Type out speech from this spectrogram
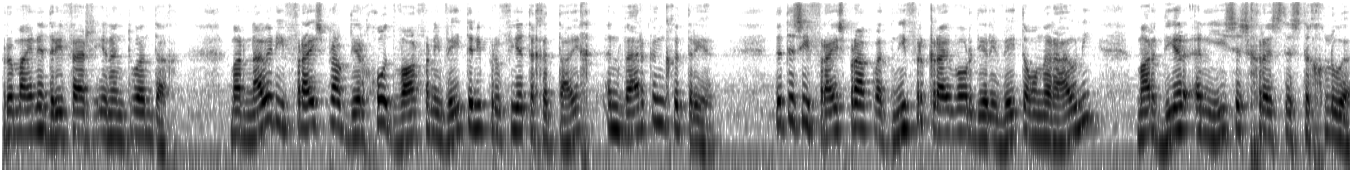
Romeine 3 vers 21. Maar nou het die vryspraak deur God waarvan die wet en die profete getuig in werking getree. Dit is die vryspraak wat nie verkry word deur die wet te onderhou nie, maar deur in Jesus Christus te glo.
